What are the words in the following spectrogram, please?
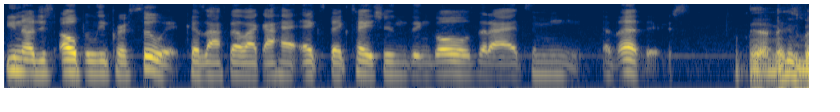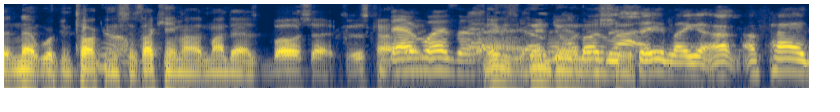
you know, just openly pursue it because I felt like I had expectations and goals that I had to meet of others. Yeah, niggas been networking talking No. since I came out of my dad's ball sack. So it's kind That of like, was a Niggas Yeah, been I was doing about this to shit. say like I, I've had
